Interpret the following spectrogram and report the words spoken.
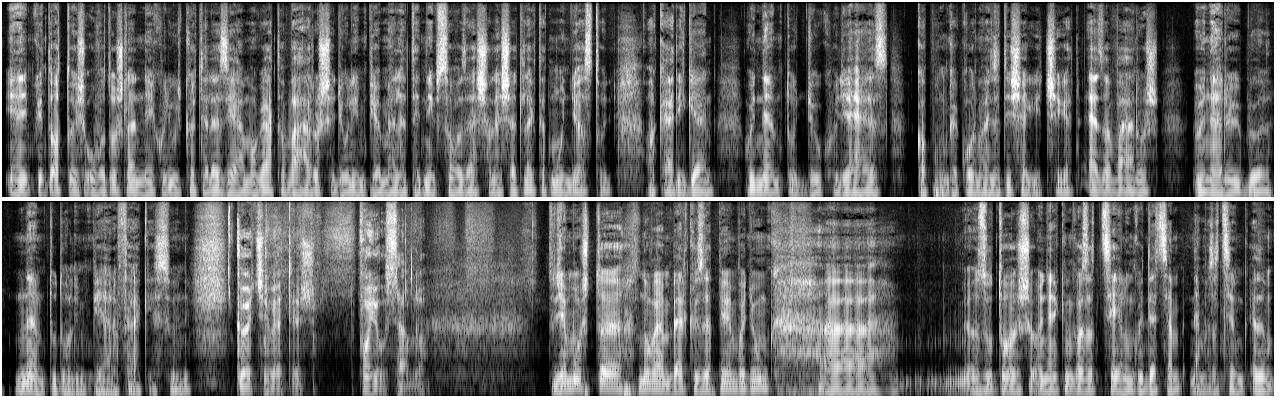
Én egyébként attól is óvatos lennék, hogy úgy kötelezi el magát a város egy olimpia mellett egy népszavazással esetleg, tehát mondja azt, hogy akár igen, hogy nem tudjuk, hogy ehhez kapunk-e kormányzati segítséget. Ez a város önerőből nem tud olimpiára felkészülni. Költségvetés, folyószámla. Ugye most november közepén vagyunk, az utolsó, nekünk az a célunk, hogy december, nem az a célunk, ez a,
